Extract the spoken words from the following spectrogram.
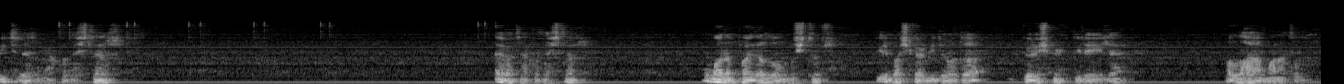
bitirelim arkadaşlar. Evet arkadaşlar. Umarım faydalı olmuştur. Bir başka videoda görüşmek dileğiyle. Allah'a emanet olun.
